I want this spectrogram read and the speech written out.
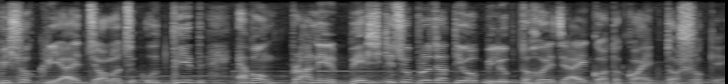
বিষক্রিয়ায় জলজ উদ্ভিদ এবং প্রাণীর বেশ কিছু প্রজাতিও বিলুপ্ত হয়ে যায় গত কয়েক দশকে।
